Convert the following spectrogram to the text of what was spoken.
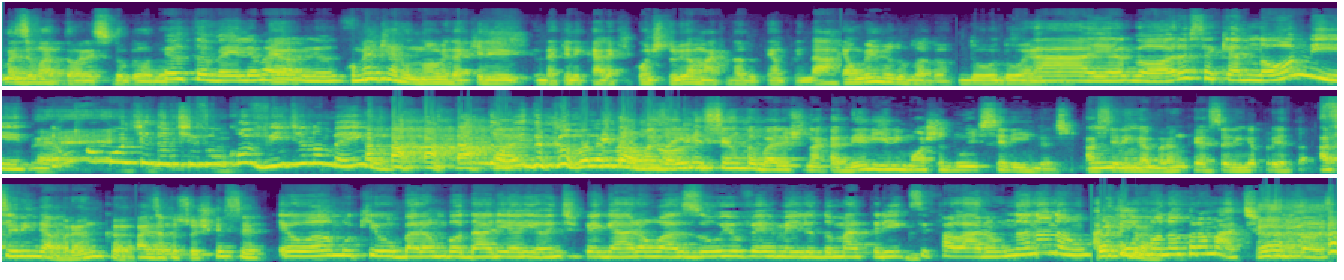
Mas eu adoro esse dublador. Eu também, ele é maravilhoso. Como é que era o nome daquele, daquele cara que construiu a máquina do tempo em Dark? É o mesmo dublador do, do Henry. Ah, e agora? Você quer nome? É. Pelo amor de Deus, eu tive um Covid no meio. tá doido que eu vou lembrar Então, mas aí nome. ele senta o Elliot na cadeira e ele mostra duas seringas. A Uhum. seringa branca e a seringa preta. A seringa branca faz a pessoa esquecer. Eu amo que o Barão Bodar e a Yanti pegaram o azul e o vermelho do Matrix e falaram: não, não, não, aqui é branco." monocromático o negócio.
